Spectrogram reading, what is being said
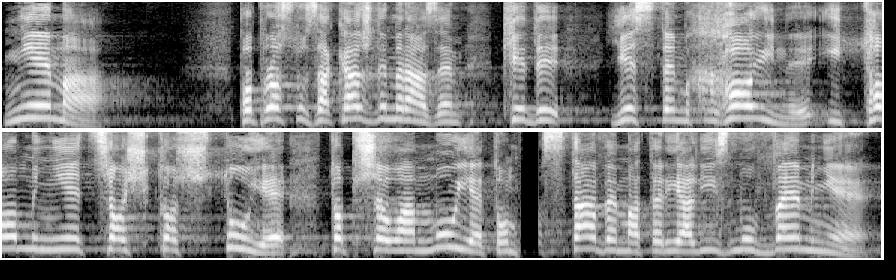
Nie ma. Po prostu za każdym razem, kiedy jestem hojny i to mnie coś kosztuje, to przełamuję tą postawę materializmu we mnie.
